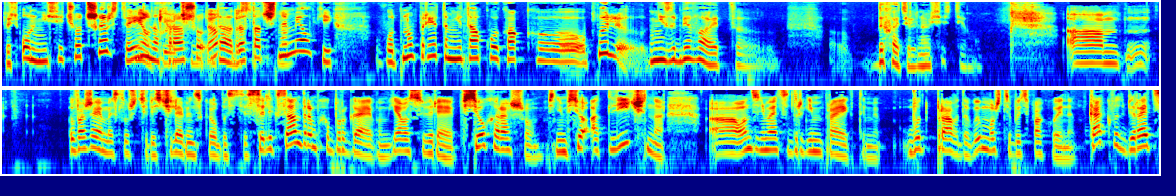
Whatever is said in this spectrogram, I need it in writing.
То есть он не сечет шерсть, а мелкий именно хорошо, очень, да, да, достаточно. достаточно мелкий, вот, но при этом не такой, как э, пыль, не забивает э, дыхательную систему. Уважаемые слушатели из Челябинской области, с Александром Хабургаевым, я вас уверяю, все хорошо, с ним все отлично, а он занимается другими проектами. Вот правда, вы можете быть спокойны. Как выбирать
